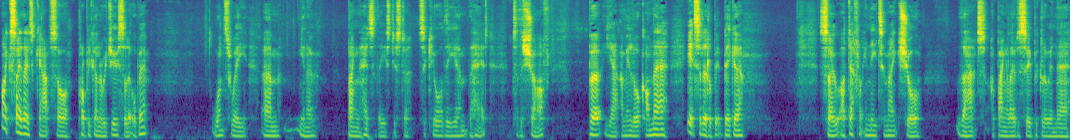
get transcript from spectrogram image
Like say those gaps are probably going to reduce a little bit once we, um, you know, bang the heads of these just to secure the, um, the head to the shaft. But yeah, I mean, look, on there, it's a little bit bigger. So I definitely need to make sure that I bang a load of super glue in there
